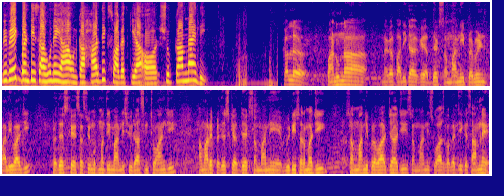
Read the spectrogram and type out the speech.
विवेक बंटी साहू ने यहाँ उनका हार्दिक स्वागत किया और शुभकामनाएँ दी। कल पांडुना नगर पालिका के अध्यक्ष सम्मानी प्रवीण पालीवाल जी, प्रदेश के यशस्वी मुख्यमंत्री माननीय शिवराज सिंह चौहान जी, हमारे प्रदेश के अध्यक्ष सम्मानी वीडी शर्मा जी, सम्मानी प्रभात झा जी, सम्मानी सुहास भगत जी के सामने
